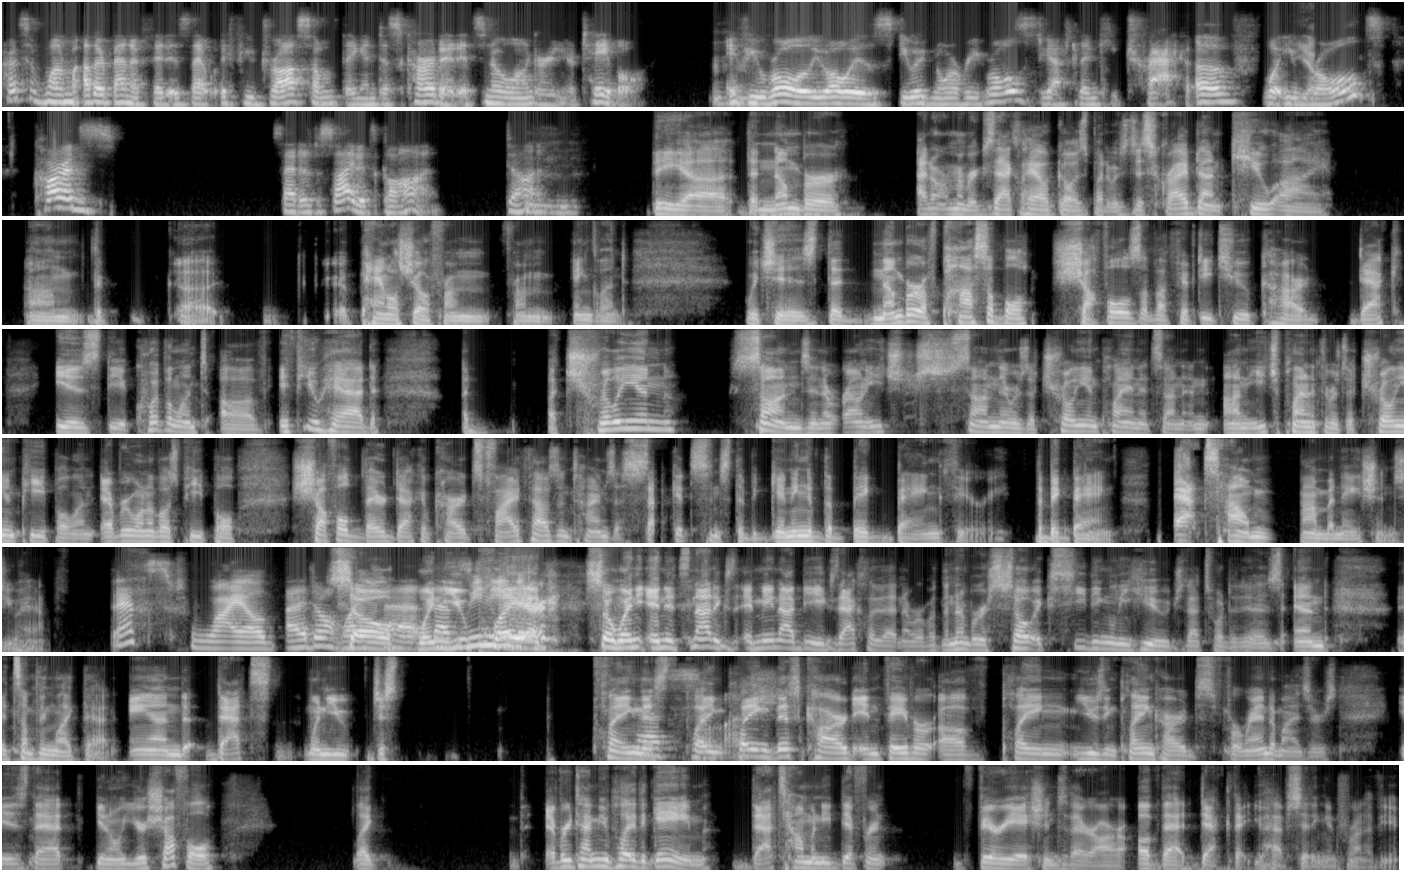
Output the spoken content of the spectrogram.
cards have one other benefit is that if you draw something and discard it, it's no longer in your table. Mm-hmm. If you roll, you always do you ignore re-rolls? Do you have to then keep track of what you yep. rolled? Cards set it aside, it's gone done. Mm-hmm. The uh the number I don't remember exactly how it goes, but it was described on QI, um, the uh, panel show from from England, which is the number of possible shuffles of a 52 card deck is the equivalent of if you had a, a trillion suns and around each sun there was a trillion planets on and on each planet there was a trillion people and every one of those people shuffled their deck of cards 5000 times a second since the beginning of the big bang theory the big bang. That's how combinations you have that's wild. I don't so like when that's you play it so when and it's not it may not be exactly that number but the number is so exceedingly huge that's what it is. And it's something like that. And that's when you just playing That's this playing so playing this card in favor of playing using playing cards for randomizers is that you know your shuffle like every time you play the game that's how many different variations there are of that deck that you have sitting in front of you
